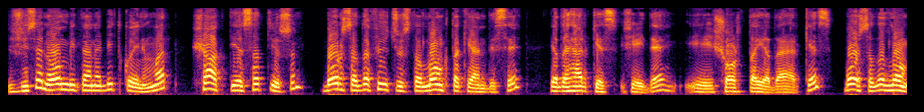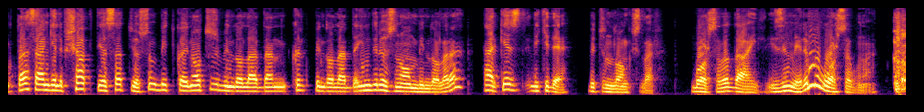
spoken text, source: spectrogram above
Düşünsene 10 bin tane bitcoin'in var. Şak diye satıyorsun. Borsada futures'ta long'da kendisi ya da herkes şeyde e, short'ta ya da herkes. Borsada long'da sen gelip şak diye satıyorsun. Bitcoin'i 30 bin dolardan 40 bin dolardan indiriyorsun 10 bin dolara. Herkes likide. Bütün longçular. Borsada dahil. İzin verir mi borsa buna?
